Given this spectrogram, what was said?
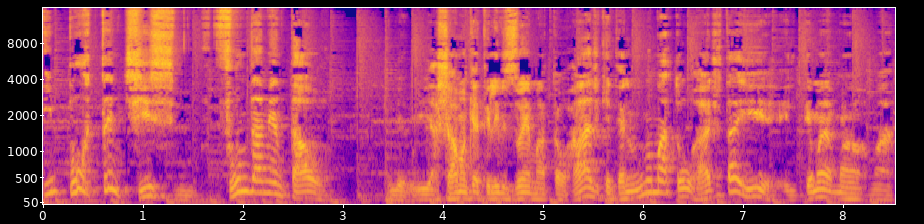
importantíssimo, fundamental. E achavam que a televisão ia matar o rádio, que até não matou o rádio, está aí. Ele tem uma, uma, uma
